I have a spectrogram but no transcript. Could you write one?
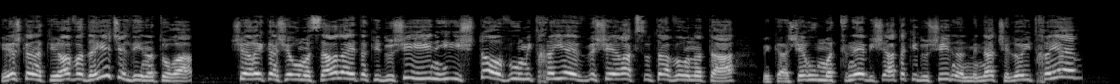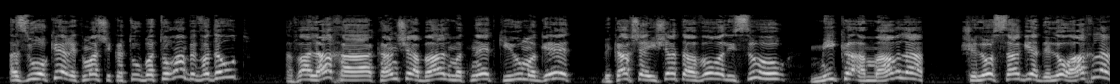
שיש כאן עקירה ודאית של דין התורה, שהרי כאשר הוא מסר לה את הקידושין, היא אשתו והוא מתחייב בשאירה כסותה ועונתה, וכאשר הוא מתנה בשעת הקידושין על מנת שלא יתחייב, אז הוא עוקר את מה שכתוב בתורה בוודאות. אבל אחא, כאן שהבעל מתנה את קיום הגט בכך שהאישה תעבור על איסור, מיקה אמר לה שלא סגיה דלא אחלה?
